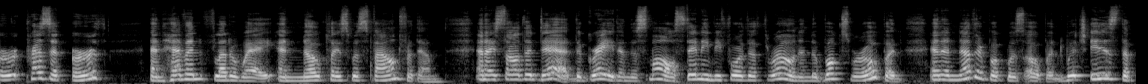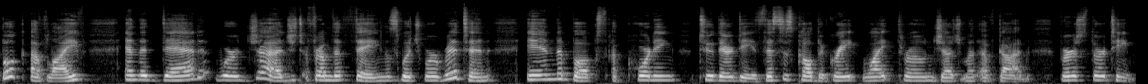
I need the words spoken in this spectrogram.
er, present earth and heaven fled away, and no place was found for them. And I saw the dead, the great and the small, standing before the throne, and the books were opened. And another book was opened, which is the book of life and the dead were judged from the things which were written in the books according to their deeds. This is called the great white throne judgment of God. Verse 13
